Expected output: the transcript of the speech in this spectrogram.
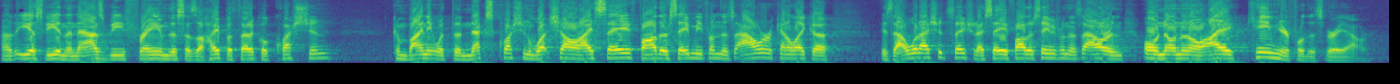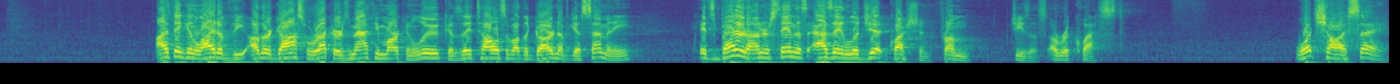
Now, the ESV and the NASB frame this as a hypothetical question, combining it with the next question, What shall I say? Father, save me from this hour. Kind of like a is that what I should say? Should I say, Father, save me from this hour? And, oh, no, no, no, I came here for this very hour. I think, in light of the other gospel records, Matthew, Mark, and Luke, as they tell us about the Garden of Gethsemane, it's better to understand this as a legit question from Jesus, a request. What shall I say?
